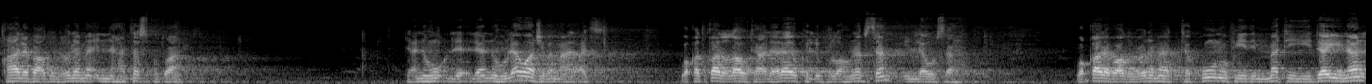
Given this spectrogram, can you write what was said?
قال بعض العلماء إنها تسقط عنه لأنه لأنه لا واجب مع العجز. وقد قال الله تعالى لا يكلف الله نفسا إلا وسعها وقال بعض العلماء تكون في ذمته دينا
